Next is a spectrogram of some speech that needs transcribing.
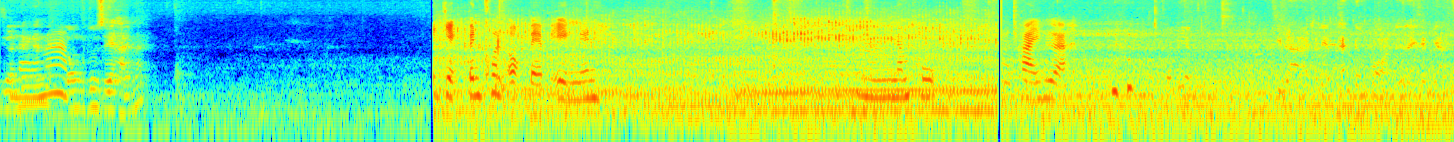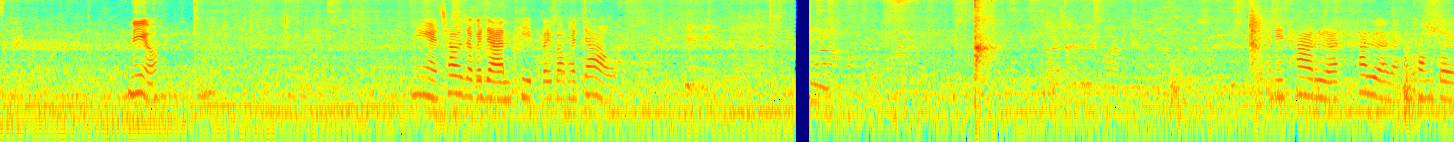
เงินทั้งนั้นมากลงทุนเสียหายไหมเจ็กเป็นคนออกแบบเองเลยนี่อืมมีน้ำพุพายเหือเขาเรียก นี่เหรอ นี่ไงเช่าจักรยานถีบไปบางกระเจ้า อันนี้ท่าเรือท่าเรืออะไรคลองเตย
